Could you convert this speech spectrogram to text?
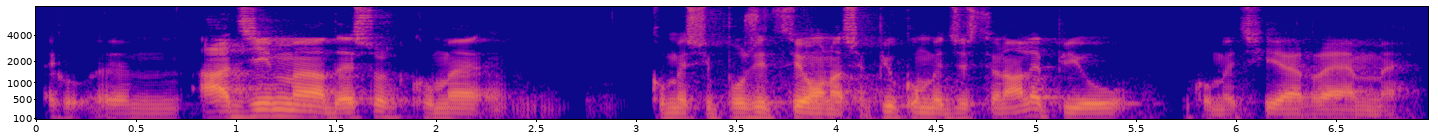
Ecco, ehm, Agim adesso come, come si posiziona? C'è più come gestionale, più come CRM?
